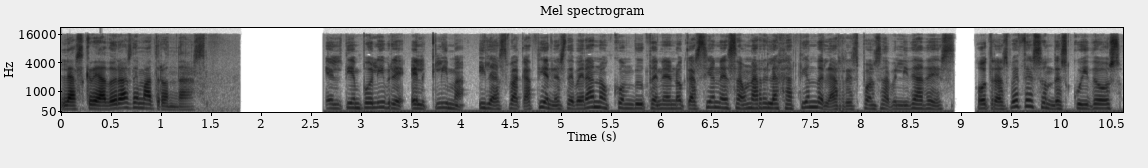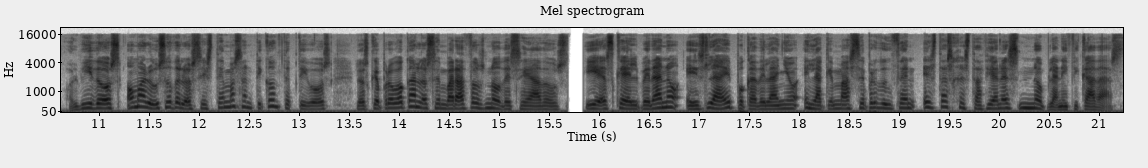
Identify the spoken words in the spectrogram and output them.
las creadoras de Matrondas. El tiempo libre, el clima y las vacaciones de verano conducen en ocasiones a una relajación de las responsabilidades. Otras veces son descuidos, olvidos o mal uso de los sistemas anticonceptivos los que provocan los embarazos no deseados. Y es que el verano es la época del año en la que más se producen estas gestaciones no planificadas.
